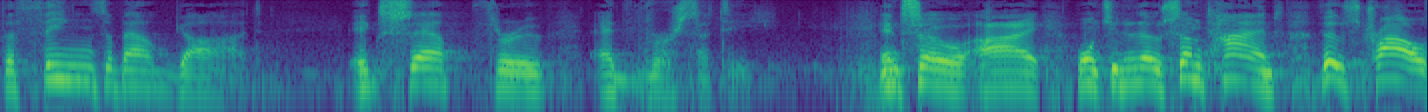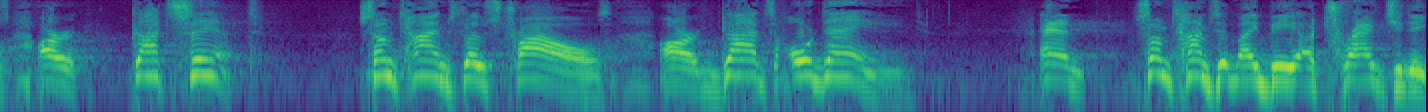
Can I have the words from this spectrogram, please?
the things about God except through adversity. And so I want you to know sometimes those trials are God sent. Sometimes those trials are God's ordained. And sometimes it may be a tragedy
